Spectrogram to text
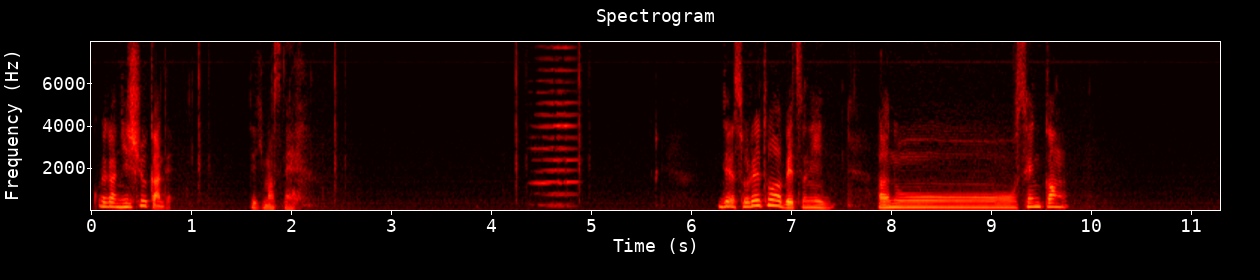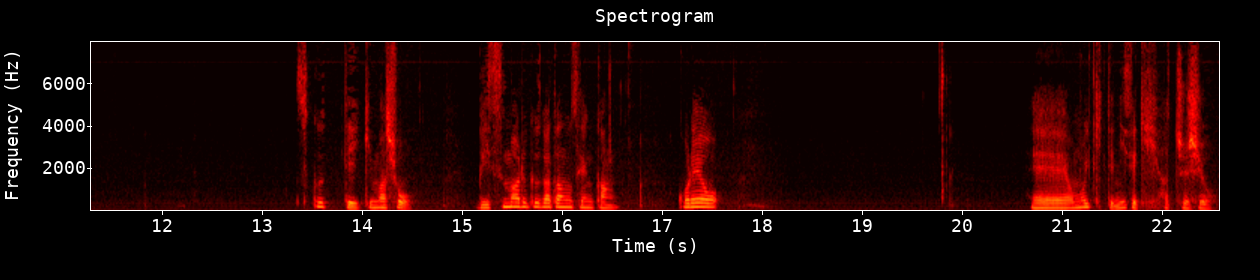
これが2週間でできますね。で、それとは別に、あのー、戦艦、作っていきましょう。ビスマルク型の戦艦。これを、えー、思い切って2隻発注しよう。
